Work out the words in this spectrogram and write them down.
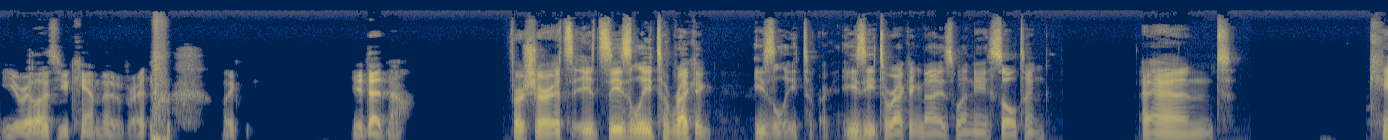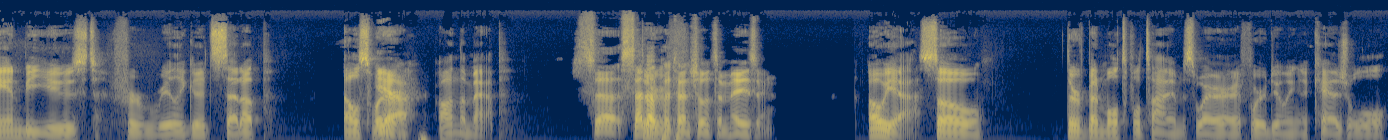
you realize you can't move, right? like, you're dead now. For sure, it's it's easily to rec easily to rec- easy to recognize when he's salting, and can be used for really good setup elsewhere Yeah. on the map. Se- setup potential, it's amazing. Oh yeah. So there have been multiple times where if we're doing a casual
